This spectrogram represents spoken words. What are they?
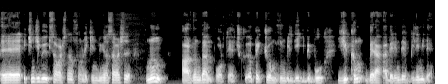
e, İkinci Büyük Savaş'tan sonra, İkinci Dünya Savaşı'nın ardından ortaya çıkıyor. Pek çoğumuzun bildiği gibi bu yıkım beraberinde bilimi de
